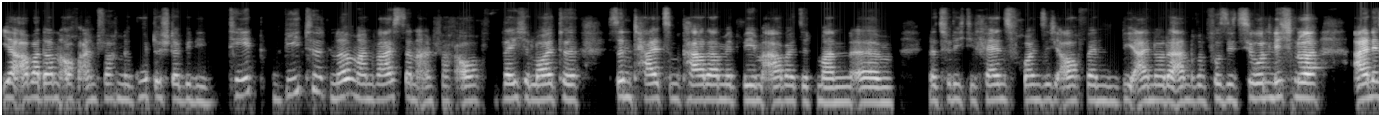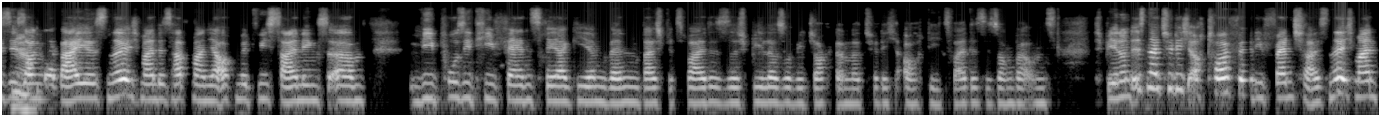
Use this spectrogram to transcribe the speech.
ja aber dann auch einfach eine gute Stabilität bietet. Ne? Man weiß dann einfach auch, welche Leute sind teils im Kader, mit wem arbeitet man. Ähm, natürlich die Fans freuen sich auch, wenn die eine oder andere Position nicht nur eine Saison ja. dabei ist. Ne? Ich meine, das hat man ja auch mit Resignings. Ähm, wie positiv Fans reagieren, wenn beispielsweise Spieler so wie Jock dann natürlich auch die zweite Saison bei uns spielen. Und ist natürlich auch toll für die Franchise. Ne? Ich meine,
